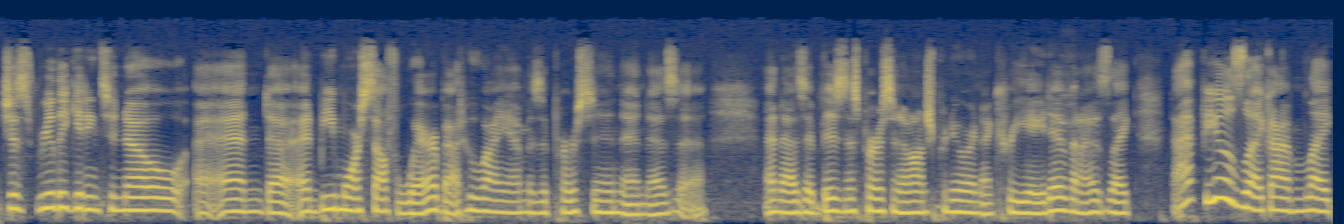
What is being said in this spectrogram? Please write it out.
just really getting to know and uh, and be more self aware about who I am as a person and as a and as a business person, an entrepreneur, and a creative. And I was like, that feels like I'm like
